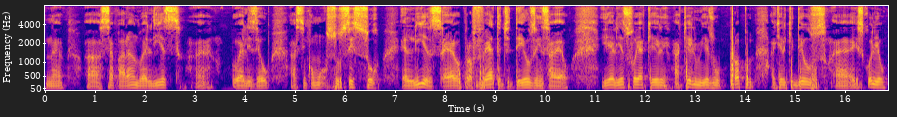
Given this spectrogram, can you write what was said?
né? Ah, separando Elias, é, o Eliseu, assim como sucessor. Elias era o profeta de Deus em Israel e Elias foi aquele, aquele mesmo, o próprio, aquele que Deus é, escolheu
